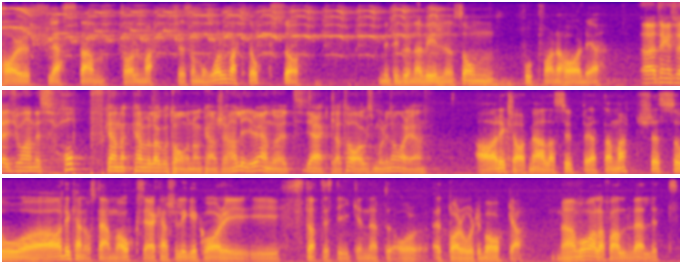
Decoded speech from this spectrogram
har flest antal matcher som målvakt också. Om inte Gunnar Wilhelmsson fortfarande har det. Jag tänker säga att Johannes Hopp kan, kan väl ha gått om honom kanske. Han lirar ju ändå ett jäkla tag som ordinarie. Ja, det är klart. Med alla superettan-matcher så ja, det kan nog stämma också. Jag kanske ligger kvar i, i statistiken ett, ett, par år tillbaka. Men han var i alla fall väldigt...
